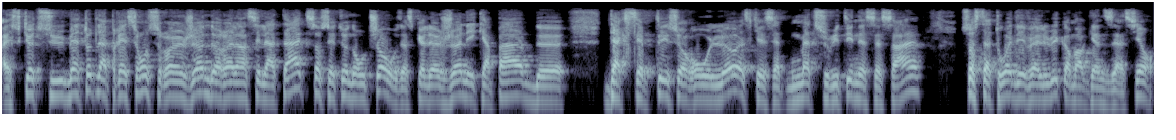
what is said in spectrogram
est-ce que tu mets toute la pression sur un jeune de relancer l'attaque? Ça, c'est une autre chose. Est-ce que le jeune est capable d'accepter ce rôle-là? Est-ce que cette maturité nécessaire? Ça, c'est à toi d'évaluer comme organisation.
